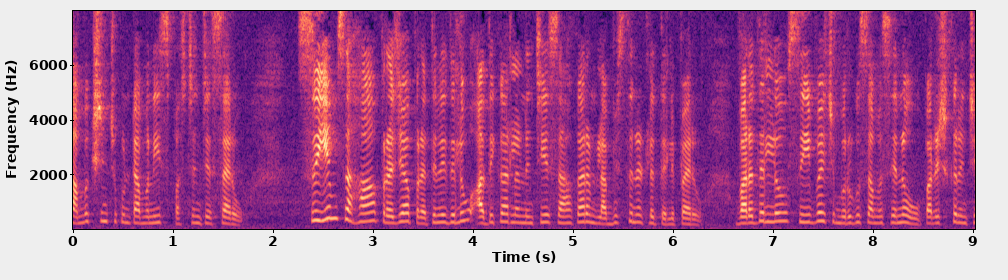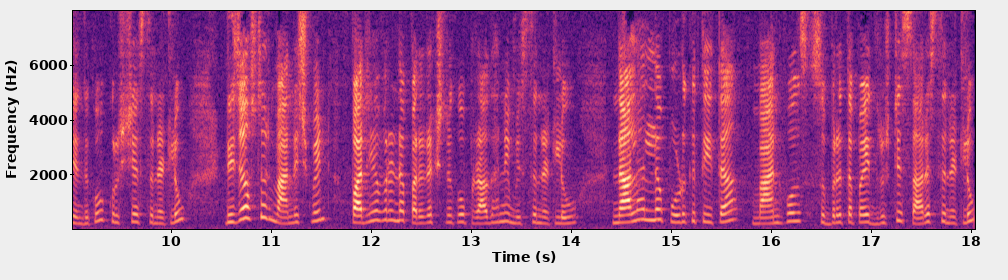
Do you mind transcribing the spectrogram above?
సమీక్షించుకుంటామని స్పష్టం చేశారు. సీఎం సహా ప్రజా ప్రతినిధులు అధికారుల నుంచి సహకారం లభిస్తున్నట్లు తెలిపారు. వరదల్లో సీవేజ్ మురుగు సమస్యను పరిష్కరించేందుకు కృషి చేస్తున్నట్లు డిజాస్టర్ మేనేజ్మెంట్ పర్యావరణ పరిరక్షణకు ప్రాధాన్యం ఇస్తున్నట్లు నాలాల్లో పూడుకుతీత మ్యాన్హోల్స్ శుభ్రతపై దృష్టి సారిస్తున్నట్లు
